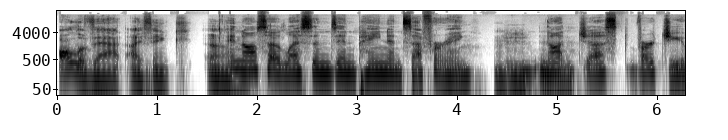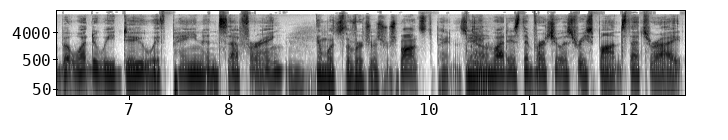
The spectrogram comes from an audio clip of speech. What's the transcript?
all of that, I think, um, And also lessons in pain and suffering, Mm. not just virtue, but what do we do with pain and suffering? and what's the virtuous response to pain and suffering? And what is the virtuous response? That's right.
